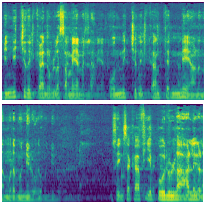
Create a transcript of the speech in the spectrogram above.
ഭിന്നിച്ചു നിൽക്കാനുള്ള സമയമല്ല. ഒന്നിച്ചു നിൽക്കാൻ തന്നെയാണ് നമ്മുടെ മുന്നിലുള്ളത് ഹുസൈൻ സഖാഫിയെ പോലുള്ള ആളുകൾ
